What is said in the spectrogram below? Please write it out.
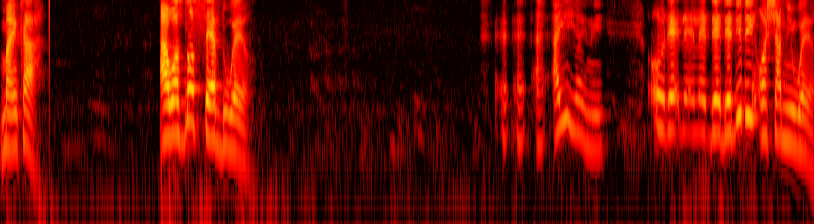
my car. I was not served well. Eh, eh, eh, are you hearing me? Oh, they, they, they, they didn't usher me well.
